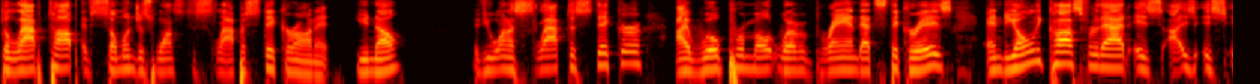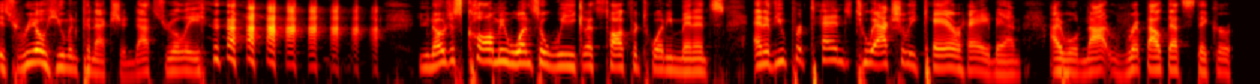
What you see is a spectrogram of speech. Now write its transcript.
the laptop if someone just wants to slap a sticker on it, you know? If you want to slap the sticker, I will promote whatever brand that sticker is, and the only cost for that is uh, is is, is real human connection. That's really, you know, just call me once a week. Let's talk for twenty minutes, and if you pretend to actually care, hey man, I will not rip out that sticker.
